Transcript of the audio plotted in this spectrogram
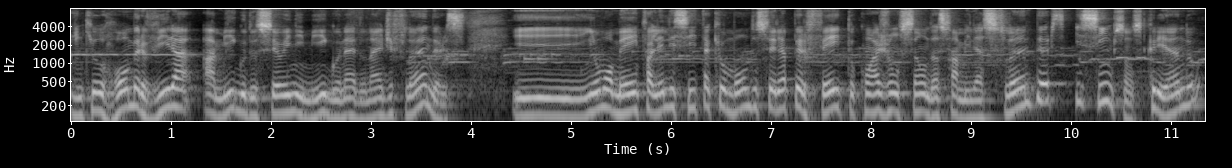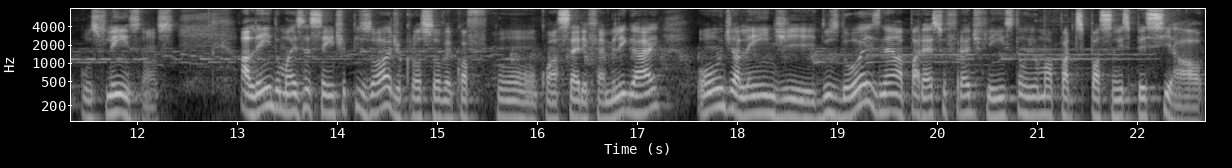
em que o Homer vira amigo do seu inimigo, né, do Ned Flanders, e em um momento ali ele cita que o mundo seria perfeito com a junção das famílias Flanders e Simpsons, criando os Flintstones. Além do mais recente episódio, crossover com a, com, com a série Family Guy, onde além de, dos dois, né, aparece o Fred Flintstone em uma participação especial.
